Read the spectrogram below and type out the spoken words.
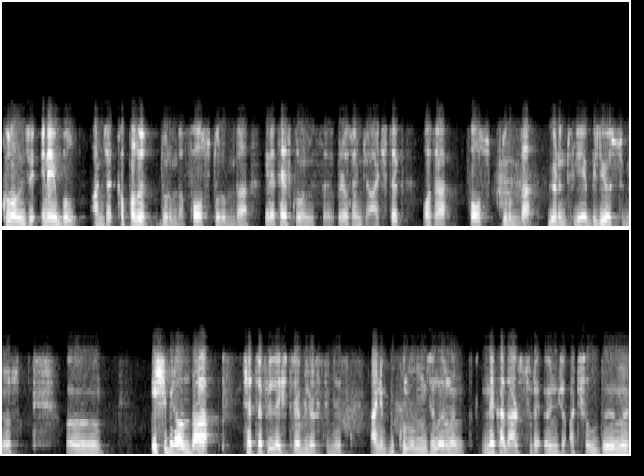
Kullanıcı enable ancak kapalı durumda, false durumda. Yine test kullanıcısı biraz önce açtık. O da false durumda görüntüleyebiliyorsunuz. Ee, işi biraz daha çetrefilleştirebilirsiniz. hani bu kullanıcıların ne kadar süre önce açıldığını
